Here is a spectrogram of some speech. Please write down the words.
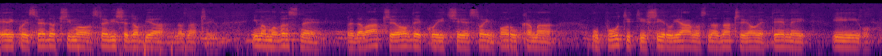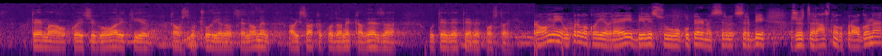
eri koje svedočimo, sve više dobija na značaju. Imamo vrsne predavače ovde koji će svojim porukama uputiti širu javnost na značaj ove teme i tema o kojoj će govoriti je, kao što smo čuli, jedan fenomen, ali svakako da neka veza u te dve teme postoji. Romi, upravo koji jevreji, bili su u okupiranoj Srbiji žrtve rasnog progona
